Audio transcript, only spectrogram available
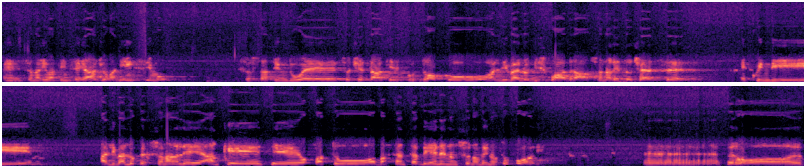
Eh, sono arrivato in Serie A giovanissimo, sono stato in due società che purtroppo a livello di squadra sono retrocesse e quindi a livello personale, anche se ho fatto abbastanza bene, non sono venuto fuori. Eh, però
